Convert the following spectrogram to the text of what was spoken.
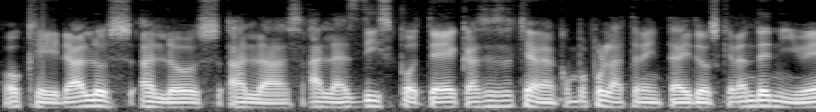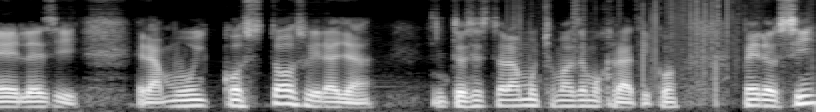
o que ir a los a los a las a las discotecas esas que habían como por la 32 que eran de niveles y era muy costoso ir allá. Entonces esto era mucho más democrático, pero sí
